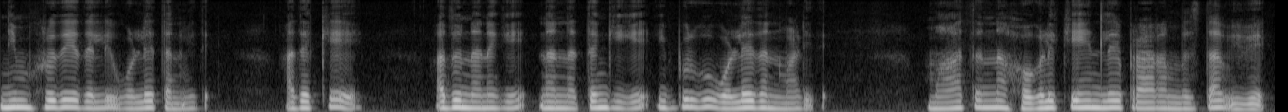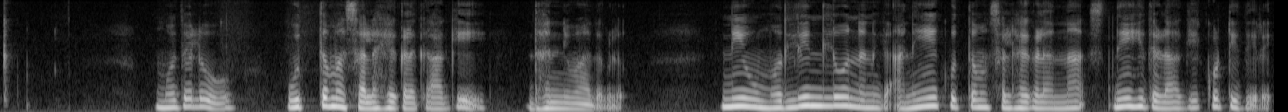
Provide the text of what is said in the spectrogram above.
ನಿಮ್ಮ ಹೃದಯದಲ್ಲಿ ಒಳ್ಳೆತನವಿದೆ. ಅದಕ್ಕೆ ಅದು ನನಗೆ, ನನ್ನ ತಂಗಿಗೆ ಇಬ್ಬರಿಗೂ ಒಳ್ಳೆಯದನ್ನು ಮಾಡಿದೆ. ಮಾತನ್ನು ಹೊಗಳಿಕೆಯಿಂದಲೇ ಪ್ರಾರಂಭಿಸಿದ ವಿವೇಕ್. ಮೊದಲು ಉತ್ತಮ ಸಲಹೆಗಳಿಗಾಗಿ ಧನ್ಯವಾದಗಳು. ನೀವು ಮೊದಲಿಂದಲೂ ನನಗೆ ಅನೇಕ ಉತ್ತಮ ಸಲಹೆಗಳನ್ನು ಸ್ನೇಹಿತಳಾಗಿ ಕೊಟ್ಟಿದ್ದೀರಿ.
